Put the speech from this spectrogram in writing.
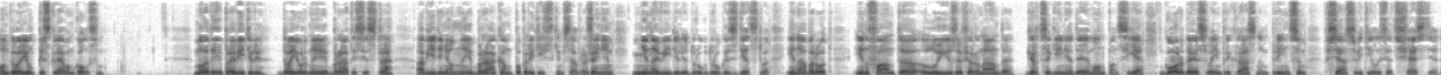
Он говорил песклявым голосом. Молодые правители, двоюрные брат и сестра, объединенные браком по политическим соображениям, ненавидели друг друга с детства, и наоборот, инфанта Луиза Фернанда герцогиня де Монпансье, гордая своим прекрасным принцем, вся светилась от счастья.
